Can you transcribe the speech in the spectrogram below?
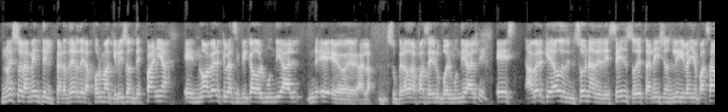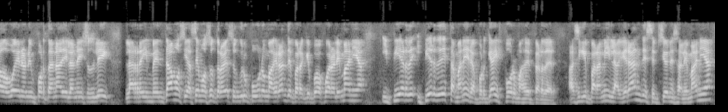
no es solamente el perder de la forma que lo hizo ante España, es no haber clasificado al Mundial, eh, eh, superado la fase de grupo del Mundial, es haber quedado en zona de descenso de esta Nations League el año pasado, bueno, no importa a nadie la Nations League, la reinventamos y hacemos otra vez un grupo uno más grande para que pueda jugar Alemania y pierde, y pierde de esta manera, porque hay formas de perder. Así que para mí la gran decepción es Alemania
